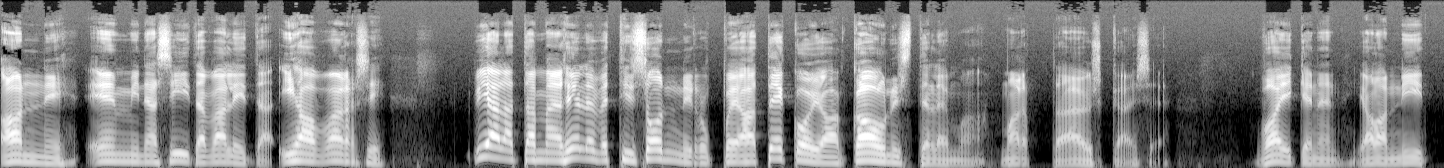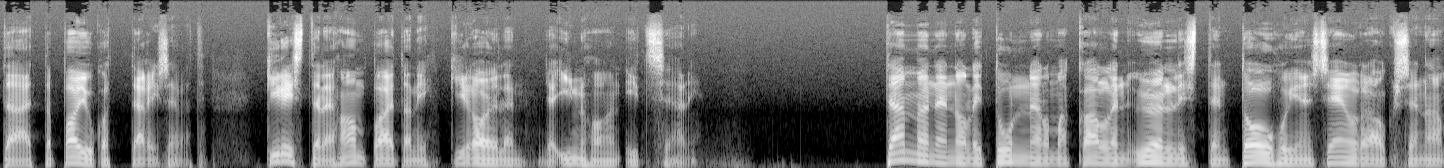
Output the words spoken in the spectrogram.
Anni, en minä siitä välitä, ihan varsi. Vielä tämä helvetin sonni rupeaa tekojaan kaunistelemaan, Martta äyskäisee. Vaikenen ja alan niittää, että pajukot tärisevät. Kiristelen hampaitani, kiroilen ja inhoan itseäni. Tämmönen oli tunnelma Kallen yöllisten touhujen seurauksena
